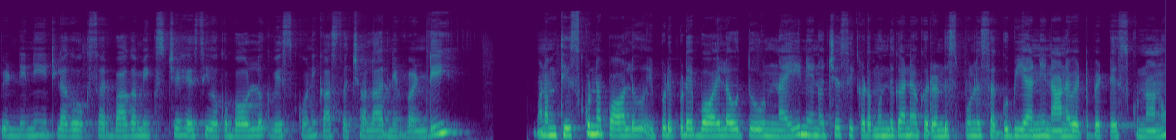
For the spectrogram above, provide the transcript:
పిండిని ఇట్లాగా ఒకసారి బాగా మిక్స్ చేసేసి ఒక బౌల్లోకి వేసుకొని కాస్త చల్లారనివ్వండి. మనం తీసుకున్న పాలు ఇప్పుడిప్పుడే బాయిల్ అవుతూ ఉన్నాయి. నేను వచ్చేసి ఇక్కడ ముందుగానే ఒక రెండు స్పూన్ల సగ్గు బియ్యాన్ని నానబెట్టి పెట్టేసుకున్నాను.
